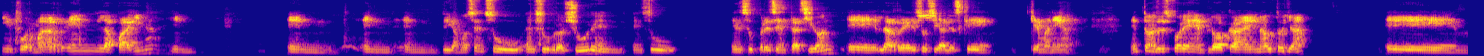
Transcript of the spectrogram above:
informar en la página, en, en, digamos en su, en su brochure, en, su en su presentación eh, las redes sociales que, manejan. Entonces, por ejemplo, acá en AutoYa, eh,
